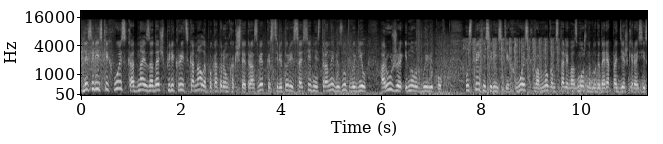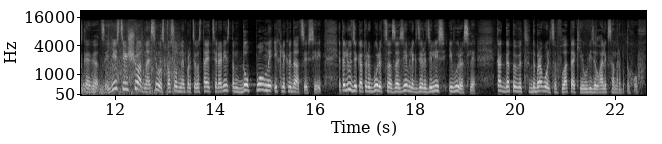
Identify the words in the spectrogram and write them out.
Для сирийских войск одна из задач – перекрыть каналы, по которым, как считает разведка, с территории соседней страны везут в ИГИЛ оружие и новых боевиков. Успехи сирийских войск во многом стали возможны благодаря поддержке российской авиации. Есть и еще одна сила, способная противостоять террористам до полной их ликвидации в Сирии. Это люди, которые борются за земли, где родились и выросли. Как готовят добровольцев в Латаке, увидел Александр Батухов.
